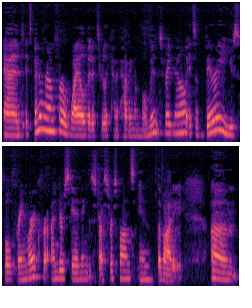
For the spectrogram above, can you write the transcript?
and it's been around for a while, but it's really kind of having a moment right now. It's a very useful framework for understanding the stress response in the body. Um,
